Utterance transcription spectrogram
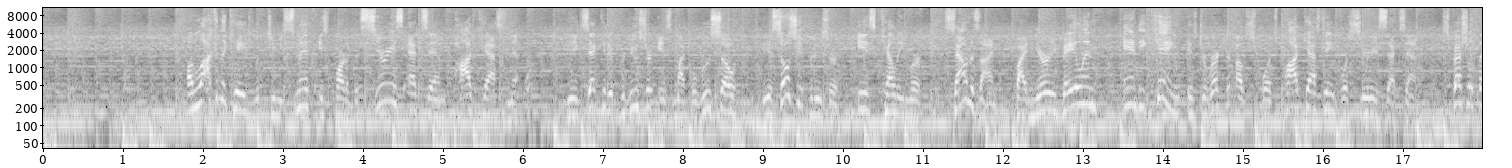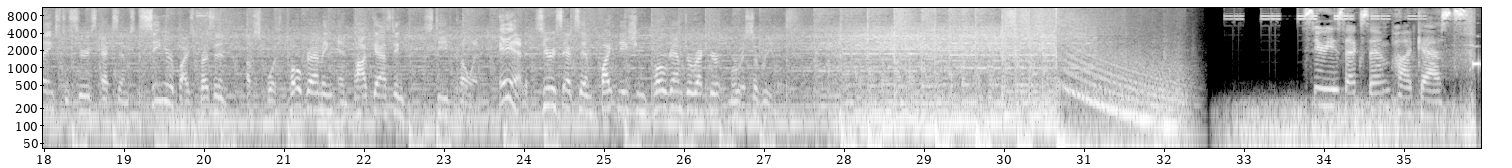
Unlocking the Cage with Jimmy Smith is part of the SiriusXM podcast network. The executive producer is Michael Russo. The associate producer is Kelly Murphy. Sound design by Nuri Balin. Andy King is director of sports podcasting for SiriusXM. Special thanks to SiriusXM's Senior Vice President of Sports Programming and Podcasting, Steve Cohen, and SiriusXM Fight Nation Program Director, Marissa Rivas. SiriusXM Podcasts.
